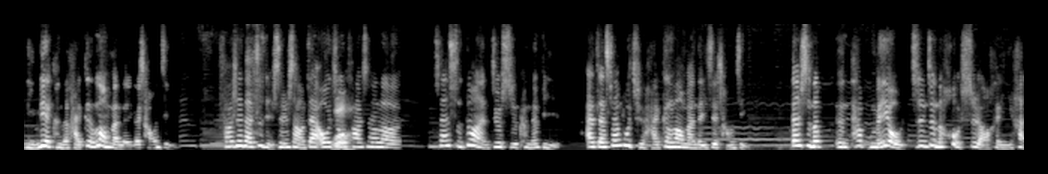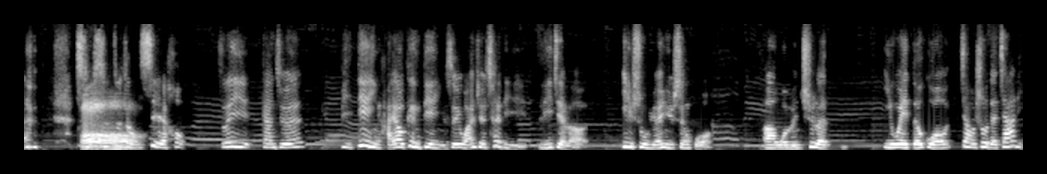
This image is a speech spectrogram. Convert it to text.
里面可能还更浪漫的一个场景，发生在自己身上，在欧洲发生了三四段，就是可能比《爱在三部曲》还更浪漫的一些场景。但是呢，嗯，它没有真正的后续啊，很遗憾，只是这种邂逅，所以感觉比电影还要更电影，所以完全彻底理解了艺术源于生活。啊，我们去了。一位德国教授的家里，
